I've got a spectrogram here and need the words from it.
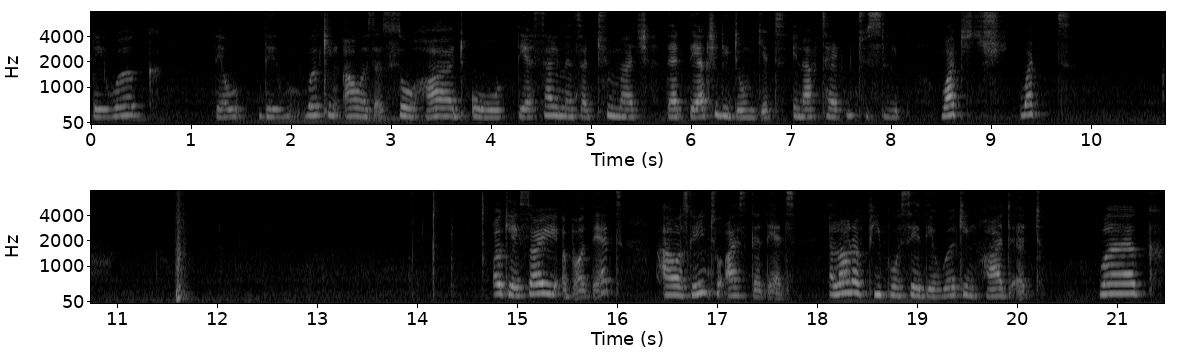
they work their their working hours are so hard or the assignments are too much that they actually don't get enough time to sleep. What what okay sorry about that. I was going to ask that. A lot of people say they're working hard at work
